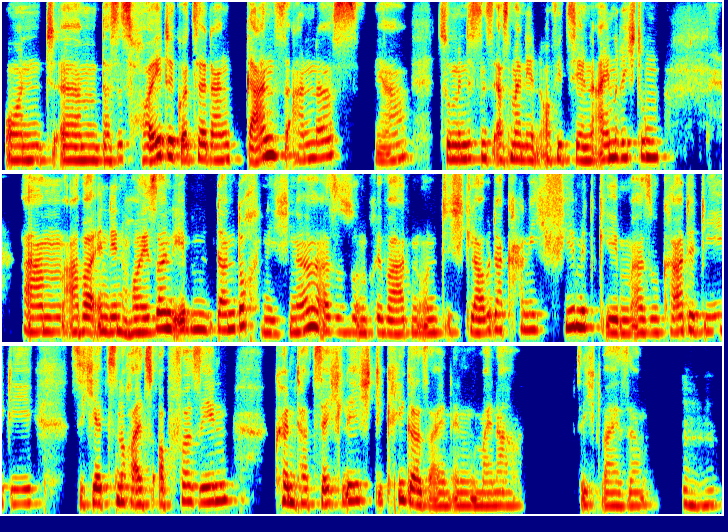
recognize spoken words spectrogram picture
Und ähm, das ist heute Gott sei Dank ganz anders, ja, zumindest erstmal in den offiziellen Einrichtungen, ähm, aber in den Häusern eben dann doch nicht, ne? Also so im Privaten. Und ich glaube, da kann ich viel mitgeben. Also gerade die, die sich jetzt noch als Opfer sehen, können tatsächlich die Krieger sein in meiner Sichtweise. Mhm.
